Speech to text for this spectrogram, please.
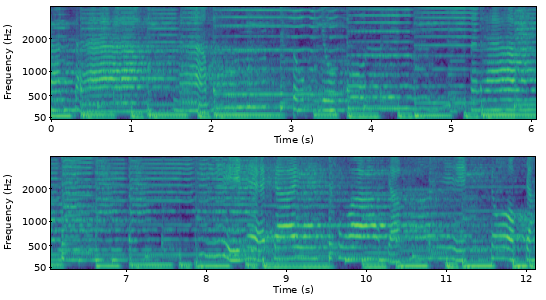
รักษาหน้ามนต์ตกอยู่คนสลามที่แน่ใจว่าจะไม่โชคจำ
